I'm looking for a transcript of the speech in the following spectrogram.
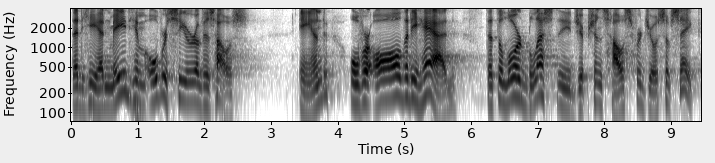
that he had made him overseer of his house and over all that he had, that the Lord blessed the Egyptian's house for Joseph's sake.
